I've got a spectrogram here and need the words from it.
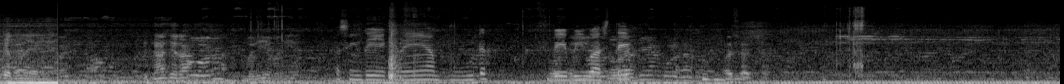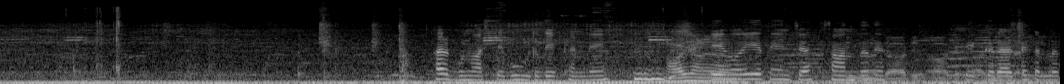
ਕਰਨੇ ਕਿੰਨਾ ਚਿਹਰਾ ਵਧੀਆ ਵਧੀਆ। ਅਸੀਂ ਦੇਖ ਰਹੇ ਹਾਂ ਬੂਟ ਬੇਬੀ ਵਾਸਤੇ। ਅੱਛਾ ਅੱਛਾ। ਹਰਗੁਣ ਵਾਸਤੇ ਬੂਟ ਦੇਖਣ ਦੇ। ਆ ਜਾਣਾ। ਇਹੋ ਹੀ ਤਿੰਨ ਚਾਰ ਪਸੰਦ ਆ ਆ ਦੇ ਇੱਕ ਰੈੱਡ ਕਲਰ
